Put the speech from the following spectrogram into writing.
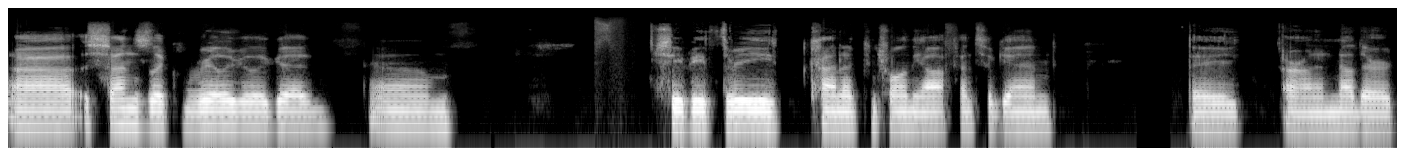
Uh, Suns look really really good. Um, CP3 kind of controlling the offense again. They are on another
